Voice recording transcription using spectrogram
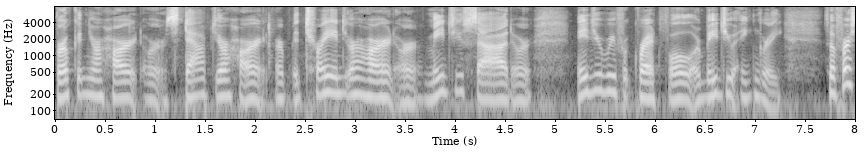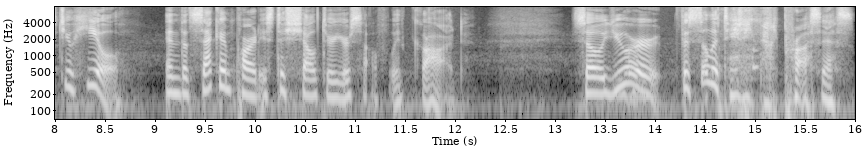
broken your heart or stabbed your heart or betrayed your heart or made you sad or made you regretful or made you angry. So, first you heal. And the second part is to shelter yourself with God. So, you're facilitating that process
